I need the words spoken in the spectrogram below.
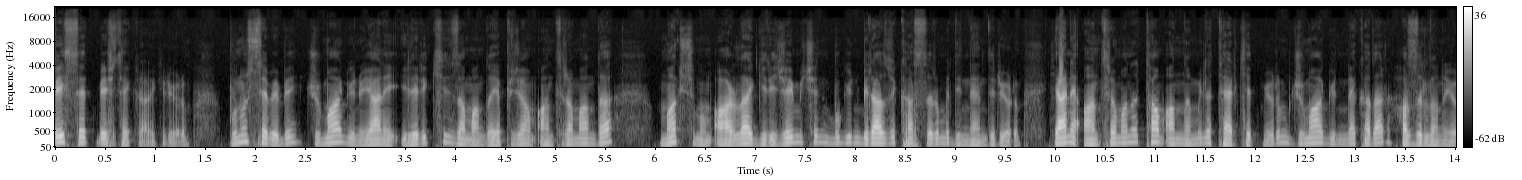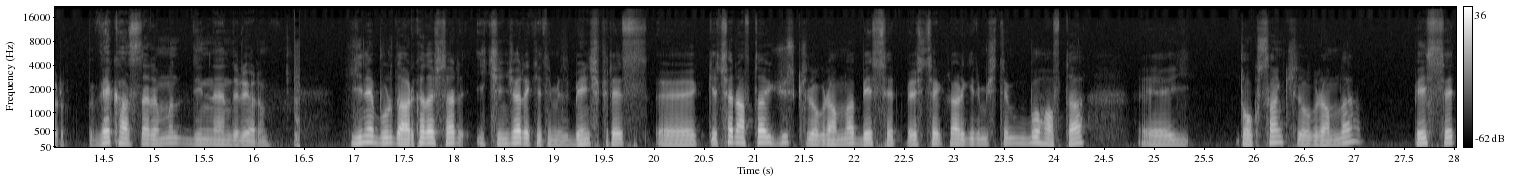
5 set 5 tekrar giriyorum. Bunun sebebi cuma günü yani ileriki zamanda yapacağım antrenmanda maksimum ağırlığa gireceğim için bugün birazcık kaslarımı dinlendiriyorum. Yani antrenmanı tam anlamıyla terk etmiyorum. Cuma gününe kadar hazırlanıyorum ve kaslarımı dinlendiriyorum. Yine burada arkadaşlar ikinci hareketimiz bench press. Ee, geçen hafta 100 kilogramla 5 set 5 tekrar girmiştim. Bu hafta e, 90 kilogramla 5 set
